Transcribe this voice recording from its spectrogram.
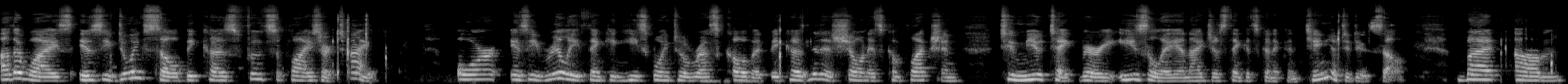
Otherwise, is he doing so because food supplies are tight? Or is he really thinking he's going to arrest COVID because it has shown its complexion to mutate very easily? And I just think it's going to continue to do so. But um,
